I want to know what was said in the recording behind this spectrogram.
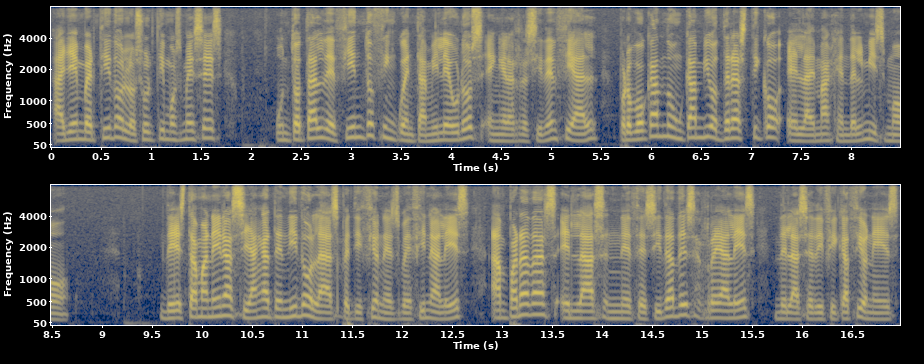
haya invertido en los últimos meses un total de 150.000 euros en el residencial, provocando un cambio drástico en la imagen del mismo. De esta manera se han atendido las peticiones vecinales amparadas en las necesidades reales de las edificaciones,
